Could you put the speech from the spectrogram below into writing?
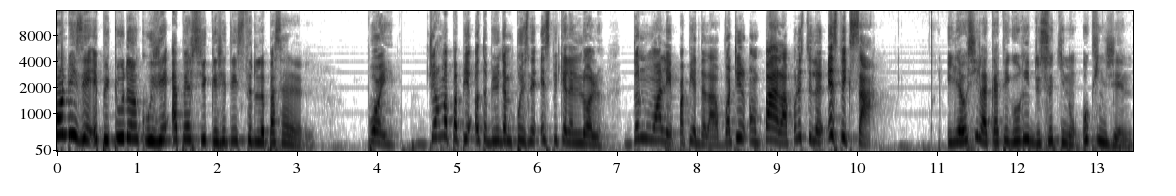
conduisais et puis tout d'un coup j'ai aperçu que j'étais sur le passerelle. Boy, jox ma papier auto bi ñu dem police ne expliquer leen loolu. Donne-moi les papiers de la voiture, on parle à la police, tu leur expliques ça. Il y a aussi la catégorie de ceux qui n'ont aucune gêne.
